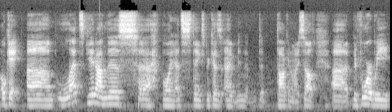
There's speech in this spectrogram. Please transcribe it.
Okay, um, let's get on this. Uh, boy, that stinks because I've been talking to myself uh, before we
